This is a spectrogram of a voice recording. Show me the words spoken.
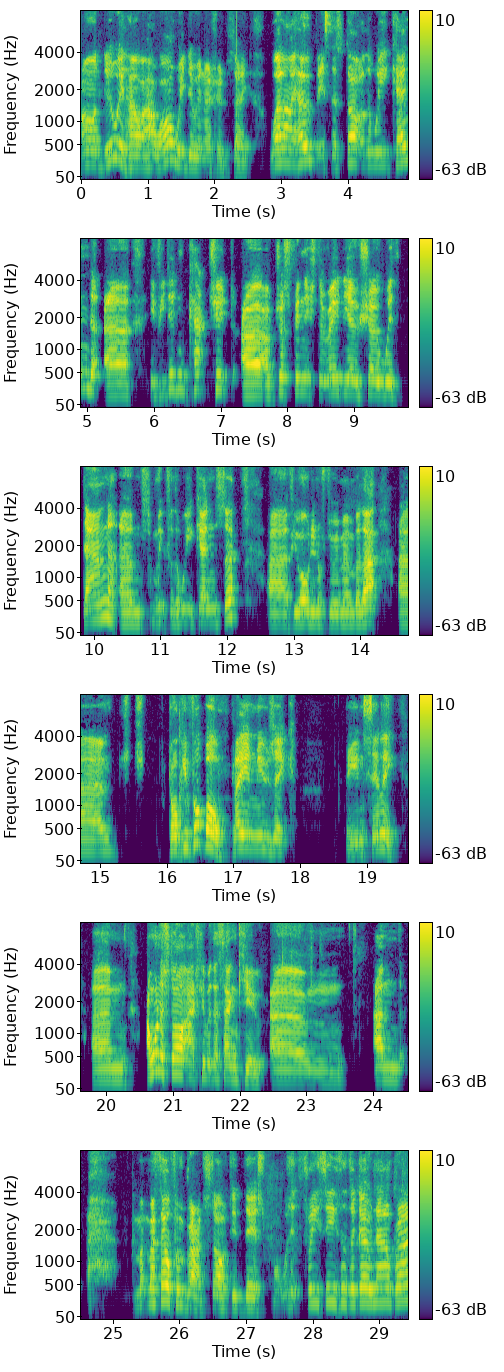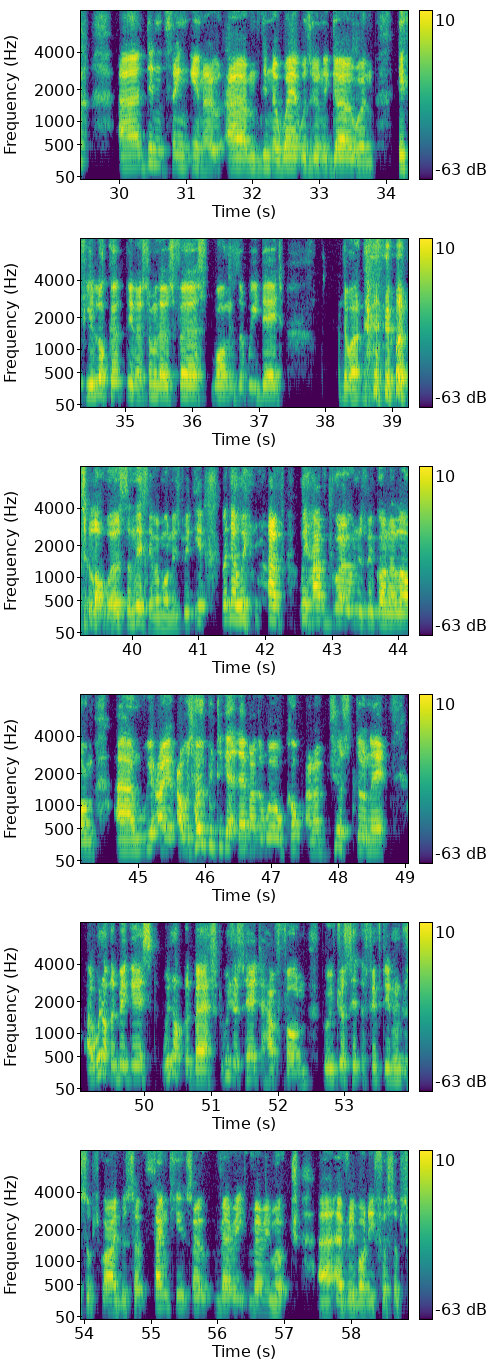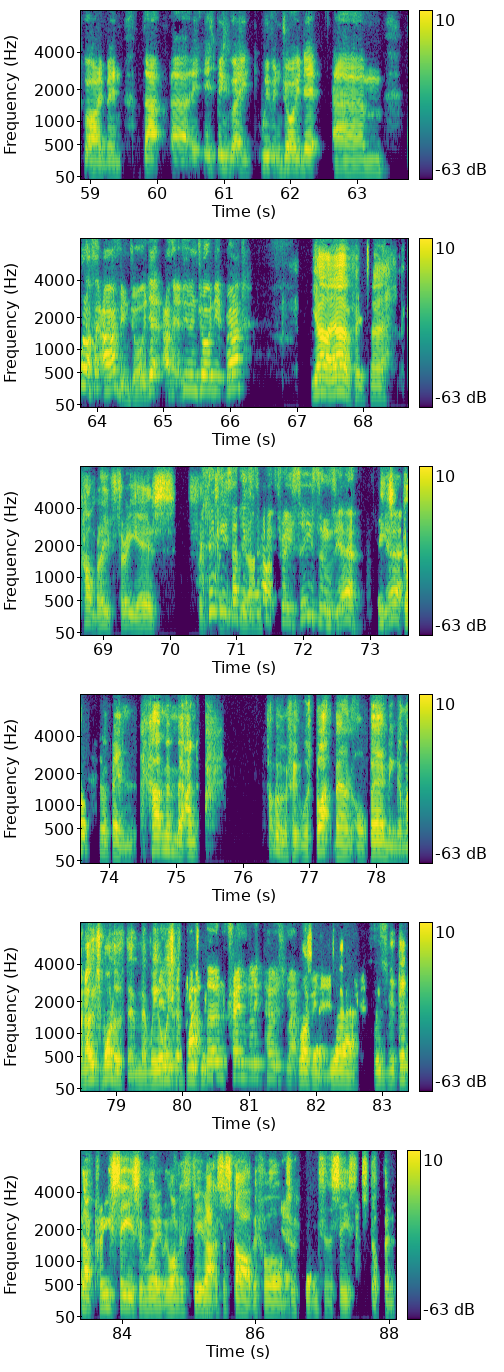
Are doing? How how are we doing? I should say. Well, I hope it's the start of the weekend. Uh, if you didn't catch it, uh, I've just finished the radio show with Dan. Um, something for the weekend, sir. uh, if you're old enough to remember that. Um, talking football, playing music, being silly. Um, I want to start actually with a thank you. Um, and myself and Brad started this, what was it, three seasons ago now, Brad? Uh, didn't think, you know, um, didn't know where it was going to go. And if you look at, you know, some of those first ones that we did, they were they were a lot worse than this, if I'm honest with you. But no, we have we have grown as we've gone along, and we I, I was hoping to get there by the World Cup, and I've just done it. Uh, we're not the biggest, we're not the best. We're just here to have fun. But we've just hit the 1500 subscribers. So thank you so very, very much, uh, everybody, for subscribing. That uh, it, has been great. We've enjoyed it. Um, well, I think I've enjoyed it. I think, have you enjoyed it, Brad? Yeah, I have. It's uh, I can't believe three years. I think it's I think it's about three seasons. Yeah, it's yeah. got to have been. I can't remember, and I can't remember if it was Blackburn or Birmingham. I know it's one of them, and we it always was Blackburn friendly post match. Was it? Yeah, we did that pre-season where we wanted to do that as a start before, Yeah. so we get into the season stuff. And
